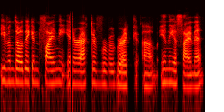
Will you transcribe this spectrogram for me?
even though they can find the interactive rubric um, in the assignment,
